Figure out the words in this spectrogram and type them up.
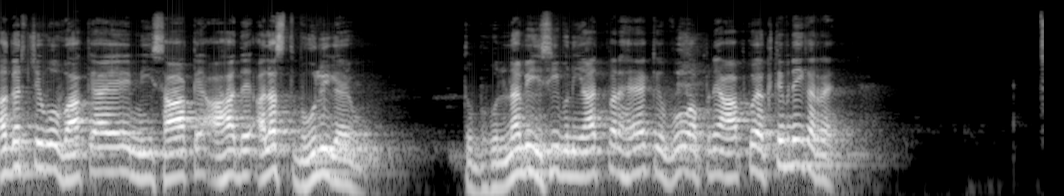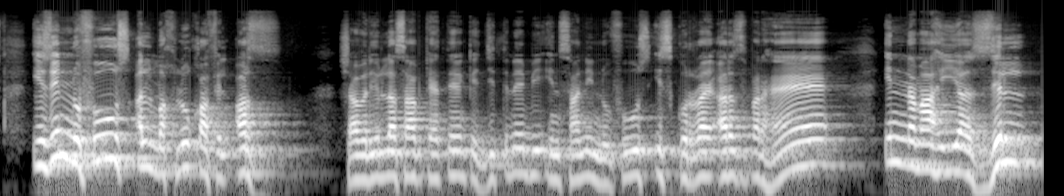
اگرچہ وہ واقعہ میساک عہد الست بھول ہی گئے ہوں۔ تو بھولنا بھی اسی بنیاد پر ہے کہ وہ اپنے آپ کو ایکٹیو نہیں کر رہے۔ عزن نفوس المخلوق فل عرض شاہ ولی اللہ صاحب کہتے ہیں کہ جتنے بھی انسانی نفوس اس قرۂۂ عرض پر ہیں ان نماہیہ ذل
